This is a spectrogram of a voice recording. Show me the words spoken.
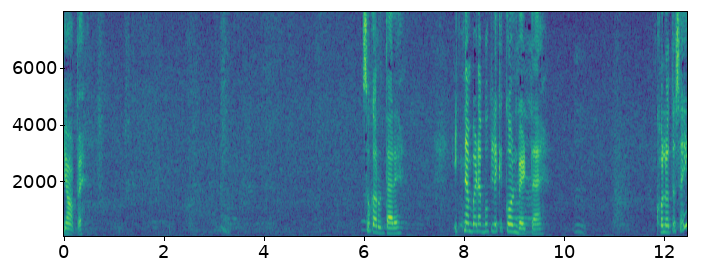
यहाँ पे શું કરું તારે इतना बड़ा बुक लेके कौन बैठता है? खोलो तो सही।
